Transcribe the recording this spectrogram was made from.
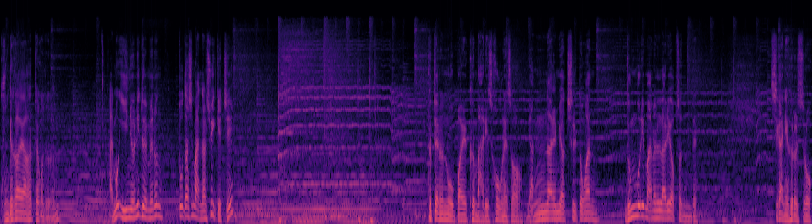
군대 가야 되거든. 아니 뭐 2년이 되면은 또 다시 만날 수 있겠지? 그때는 오빠의 그 말이 서운해서 몇 날 며칠 동안 눈물이 많을 날이 없었는데 시간이 흐를수록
